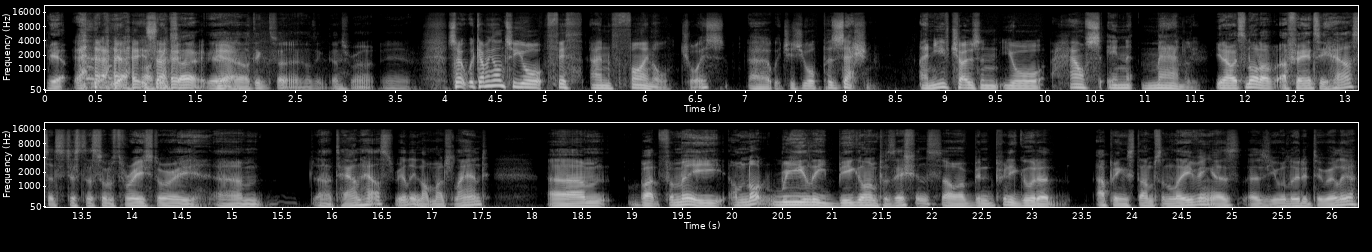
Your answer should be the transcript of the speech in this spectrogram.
Yeah, yeah, I so, think so. Yeah, yeah. No, I think so. I think that's right. Yeah. So we're coming on to your fifth and final choice, uh, which is your possession. And you've chosen your house in Manly. You know, it's not a, a fancy house. It's just a sort of three-story um, uh, townhouse. Really, not much land. Um, but for me, I'm not really big on possessions, so I've been pretty good at upping stumps and leaving, as as you alluded to earlier.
